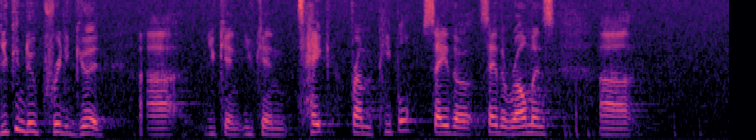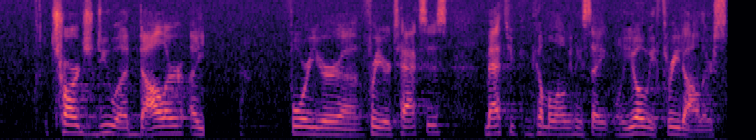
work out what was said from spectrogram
You can do pretty good. Uh, you can you can take from people. Say the say the Romans uh, charged you a dollar a year for your uh, for your taxes, Matthew can come along and he say, "Well, you owe me three dollars.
